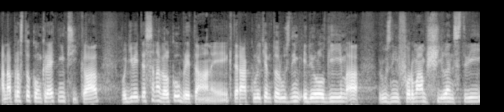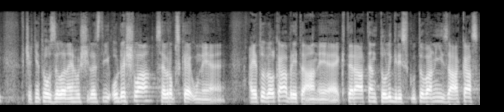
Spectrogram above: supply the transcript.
A naprosto konkrétní příklad, podívejte se na Velkou Británii, která kvůli těmto různým ideologiím a různým formám šílenství, včetně toho zeleného šílenství, odešla z Evropské unie. A je to Velká Británie, která ten tolik diskutovaný zákaz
